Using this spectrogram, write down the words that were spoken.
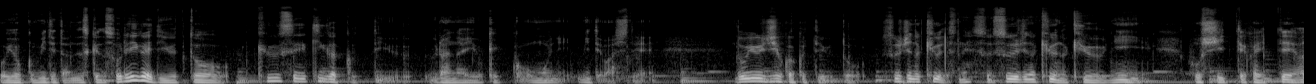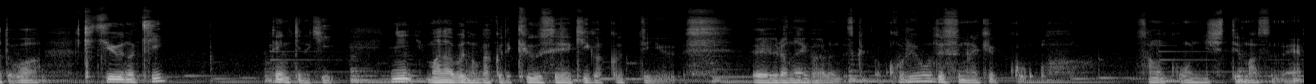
をよく見てたんですけどそれ以外で言うと旧世紀学っていう占いを結構主に見てましてどういう字を書くっていうと数字の9ですね数字の9の9に星って書いてあとは気球の木天気の木に学ぶの学で旧世紀学っていう、えー、占いがあるんですけどこれをですね結構参考にしてますね。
